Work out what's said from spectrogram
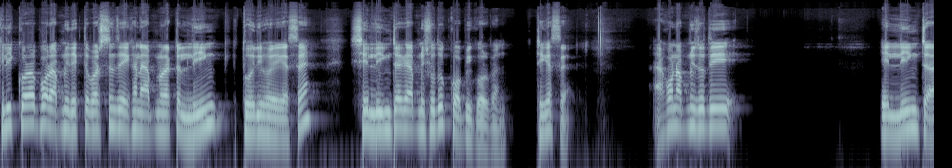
ক্লিক করার পর আপনি দেখতে পাচ্ছেন যে এখানে আপনার একটা লিঙ্ক তৈরি হয়ে গেছে। সেই লিঙ্কটাকে আপনি শুধু কপি করবেন, ঠিক আছে? এখন আপনি যদি এই লিঙ্কটা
